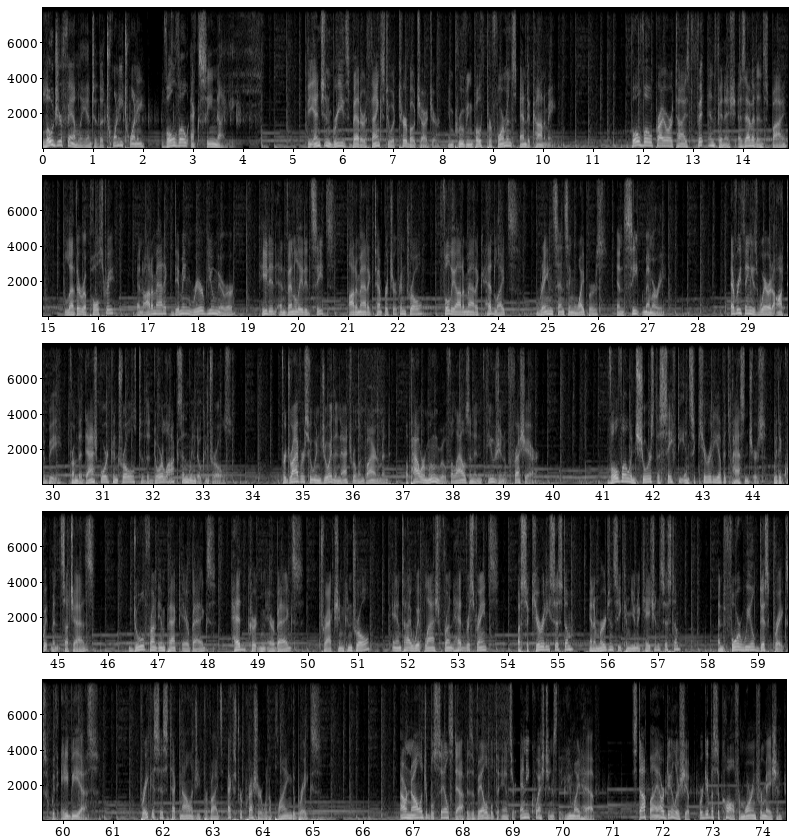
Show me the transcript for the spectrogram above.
Load your family into the 2020 Volvo XC90. The engine breathes better thanks to a turbocharger, improving both performance and economy. Volvo prioritized fit and finish as evidenced by leather upholstery, an automatic dimming rear view mirror, heated and ventilated seats, automatic temperature control, fully automatic headlights, rain sensing wipers, and seat memory. Everything is where it ought to be, from the dashboard controls to the door locks and window controls. For drivers who enjoy the natural environment, a power moonroof allows an infusion of fresh air. Volvo ensures the safety and security of its passengers with equipment such as dual front impact airbags, head curtain airbags, traction control, anti-whiplash front head restraints, a security system, an emergency communication system, and four-wheel disc brakes with ABS. Brake Assist technology provides extra pressure when applying the brakes. Our knowledgeable sales staff is available to answer any questions that you might have. Stop by our dealership or give us a call for more information.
